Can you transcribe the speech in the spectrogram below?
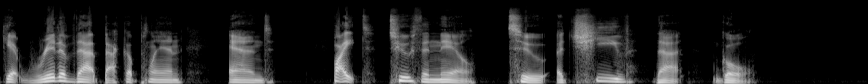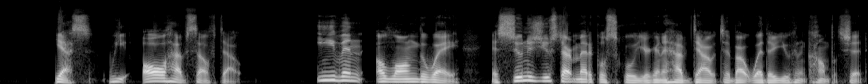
get rid of that backup plan and fight tooth and nail to achieve that goal. Yes, we all have self doubt, even along the way. As soon as you start medical school, you're going to have doubts about whether you can accomplish it.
